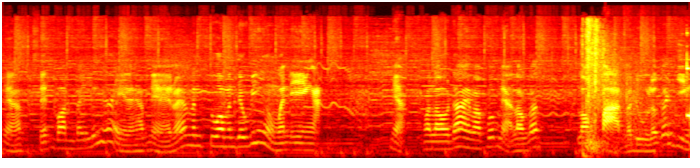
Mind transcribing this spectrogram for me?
เนี่ยครับเซตบอลไปเรื่อยนะครับเนี่ยเห็นไหมมันตัวมันจะวิ่งของมันเองอะ่ะเนี่ยพอเราได้มาปุ๊บเนี่ยเราก็ลองปาดมาดูแล้วก็ยิง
